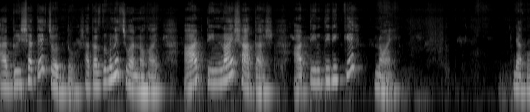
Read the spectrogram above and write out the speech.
আর দুই সাথে চোদ্দ। সাতাশ দুগুণে চুয়ান্ন হয়। আর তিন নয়, সাতাশ। আর তিন তিরিককে নয়। দেখো,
